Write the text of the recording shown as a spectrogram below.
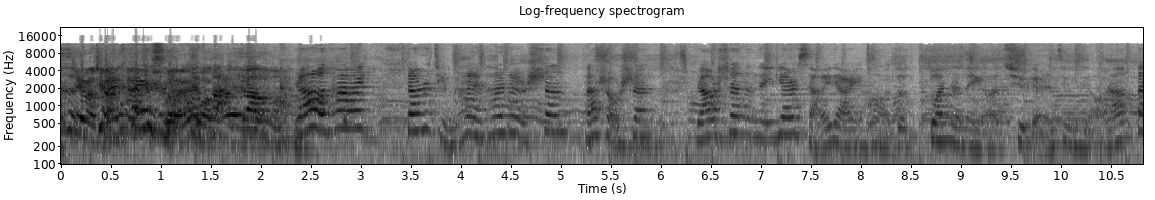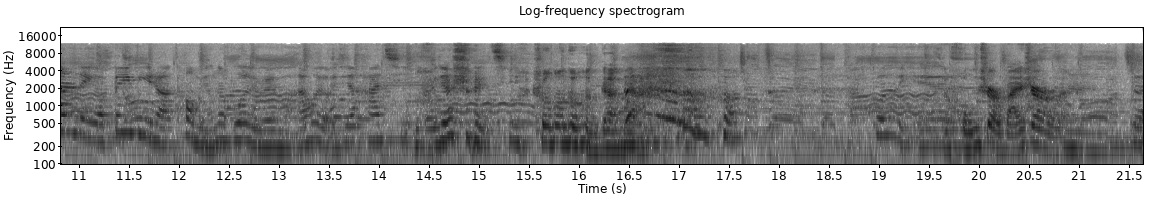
这碗白开水我啪干了。然后他还当时挺开心，他这是扇，拿手扇，然后扇的那烟儿小一点儿以后，就端着那个去给人敬酒。然后但是那个杯壁上透明的玻璃杯嘛，还会有一些哈气，有一些水汽。双方都很尴尬，婚礼，红事儿白事儿的。对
